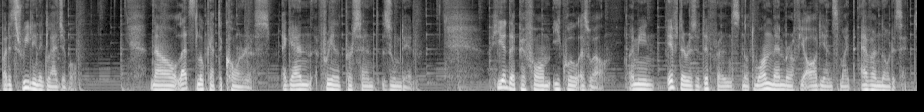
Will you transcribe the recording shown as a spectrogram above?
but it's really negligible. Now let's look at the corners. Again, 300% zoomed in. Here they perform equal as well. I mean, if there is a difference, not one member of your audience might ever notice it.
